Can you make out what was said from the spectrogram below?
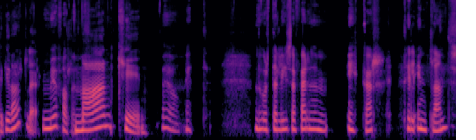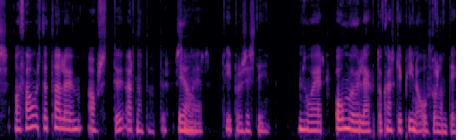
ekki varlega mjög fallega mannkyn þú vart að lýsa ferðum ykkar til Indlands og þá vart að tala um Ástu Arnardóttur sem Já. er tvíbröðsistíðin Nú er ómögulegt og kannski pína óþólandi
